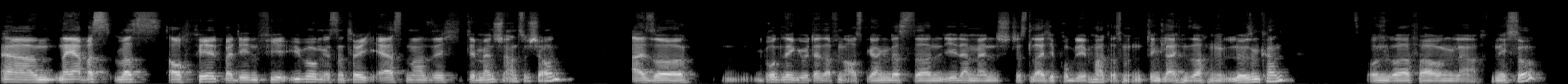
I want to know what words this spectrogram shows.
Ähm, naja, was, was auch fehlt bei den vier Übungen, ist natürlich erstmal sich den Menschen anzuschauen. Also grundlegend wird ja davon ausgegangen, dass dann jeder Mensch das gleiche Problem hat, dass man mit den gleichen Sachen lösen kann unserer Erfahrung nach nicht so.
